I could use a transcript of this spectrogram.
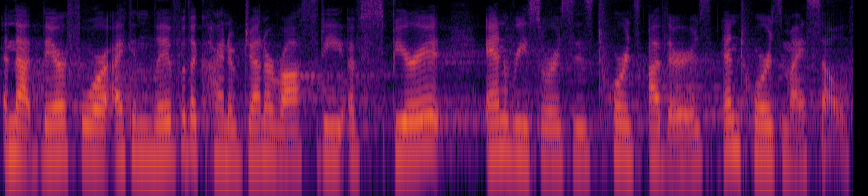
and that therefore I can live with a kind of generosity of spirit and resources towards others and towards myself.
